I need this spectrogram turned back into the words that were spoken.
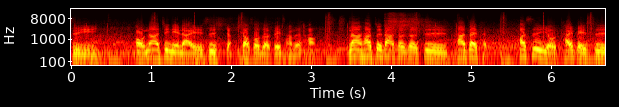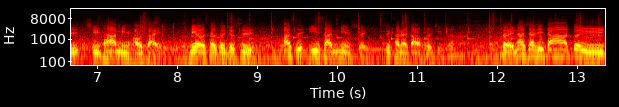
之一。哦，那近年来也是销销售的非常的好。那它最大的特色是它在它是有台北市其他名豪宅没有特色，就是它是依山面水，是看得到河景的。对，那相信大家对于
